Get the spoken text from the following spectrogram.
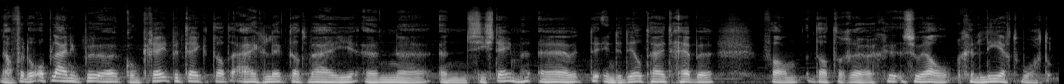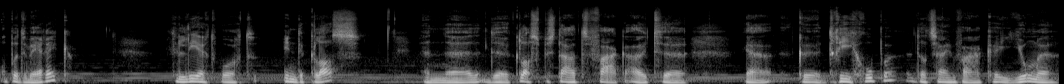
Nou, voor de opleiding uh, concreet betekent dat eigenlijk dat wij een, uh, een systeem de, in de deeltijd hebben van dat er zowel geleerd wordt op het werk, geleerd wordt in de klas. En de klas bestaat vaak uit ja, drie groepen. Dat zijn vaak jonge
